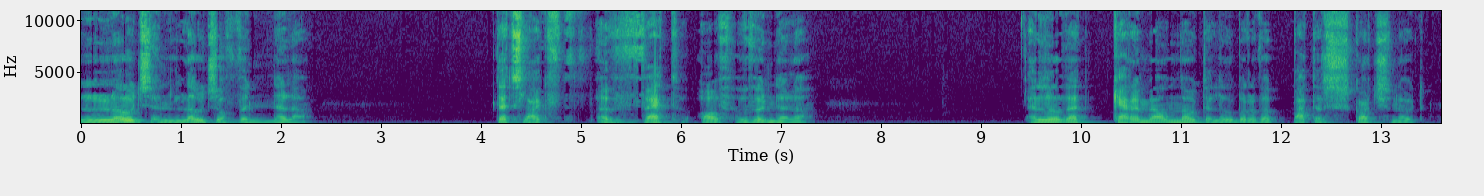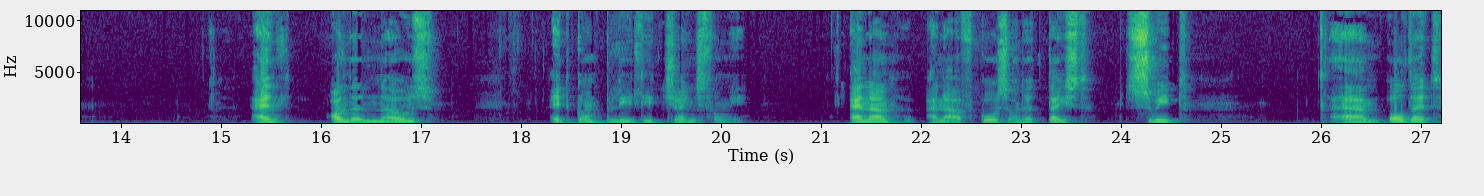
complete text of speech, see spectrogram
Loads and loads of vanilla. That's like a vat of vanilla. A little that caramel note, a little bit of a butterscotch note. And on the nose, it completely changed for me. And um, and of course on the taste, sweet. Um, all that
